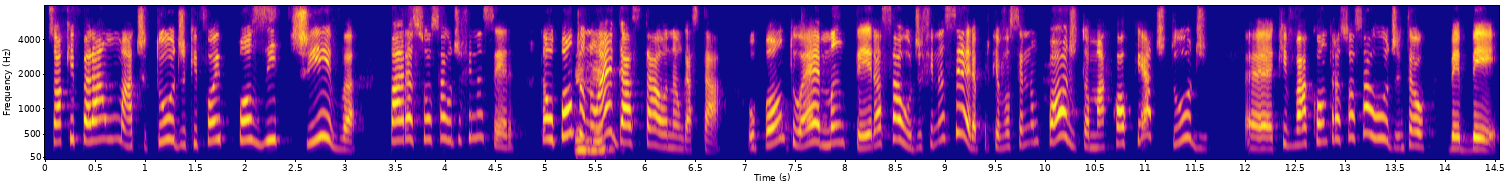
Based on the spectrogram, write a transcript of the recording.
só que para uma atitude que foi positiva para a sua saúde financeira. Então, o ponto uhum. não é gastar ou não gastar. O ponto é manter a saúde financeira, porque você não pode tomar qualquer atitude é, que vá contra a sua saúde. Então, beber.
